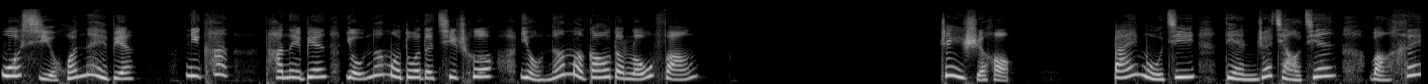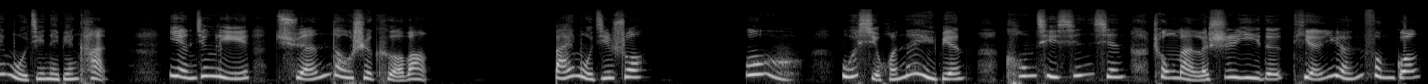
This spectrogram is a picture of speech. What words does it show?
我喜欢那边，你看，它那边有那么多的汽车，有那么高的楼房。”这时候，白母鸡踮着脚尖往黑母鸡那边看。眼睛里全都是渴望。白母鸡说：“哦，我喜欢那边，空气新鲜，充满了诗意的田园风光。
